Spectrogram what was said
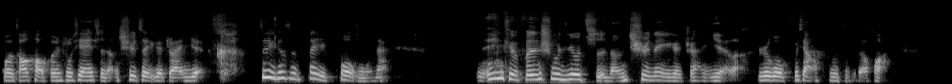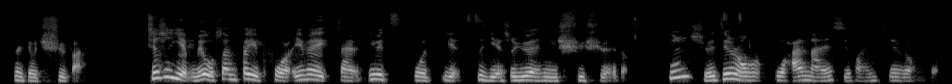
我高考分数现在只能去这一个专业，这一个是被迫无奈，那个分数就只能去那个专业了。如果不想复读的话，那就去吧。其实也没有算被迫了，因为在因为我也自己也是愿意去学的。其实学金融我还蛮喜欢金融的。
